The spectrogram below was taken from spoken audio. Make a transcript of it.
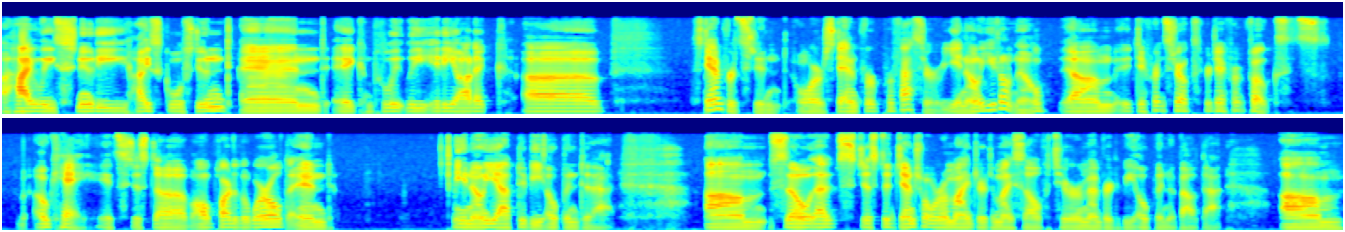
a highly snooty high school student and a completely idiotic uh, Stanford student or Stanford professor. You know, you don't know. Um, different strokes for different folks. It's okay. It's just uh, all part of the world, and you know, you have to be open to that. Um, so that's just a gentle reminder to myself to remember to be open about that. Um,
